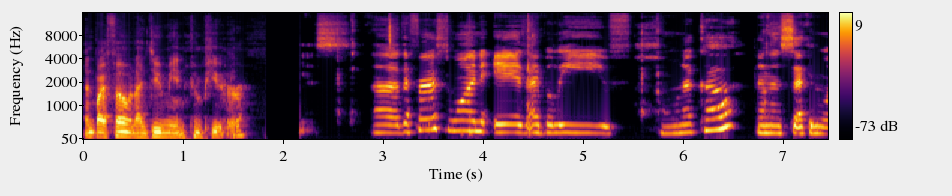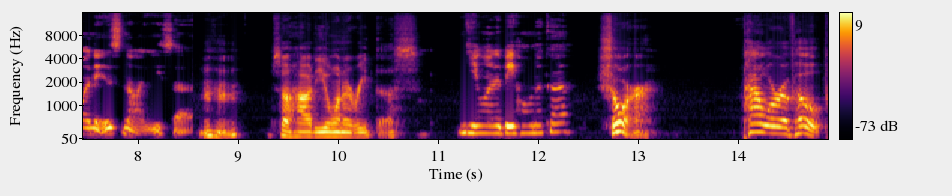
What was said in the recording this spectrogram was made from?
And by phone, I do mean computer. Yes. Uh, the first one is, I believe, Honoka, and the second one is Nagisa. Mm-hmm. So, how do you want to read this? Do you want to be Honoka? Sure. Power of hope.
